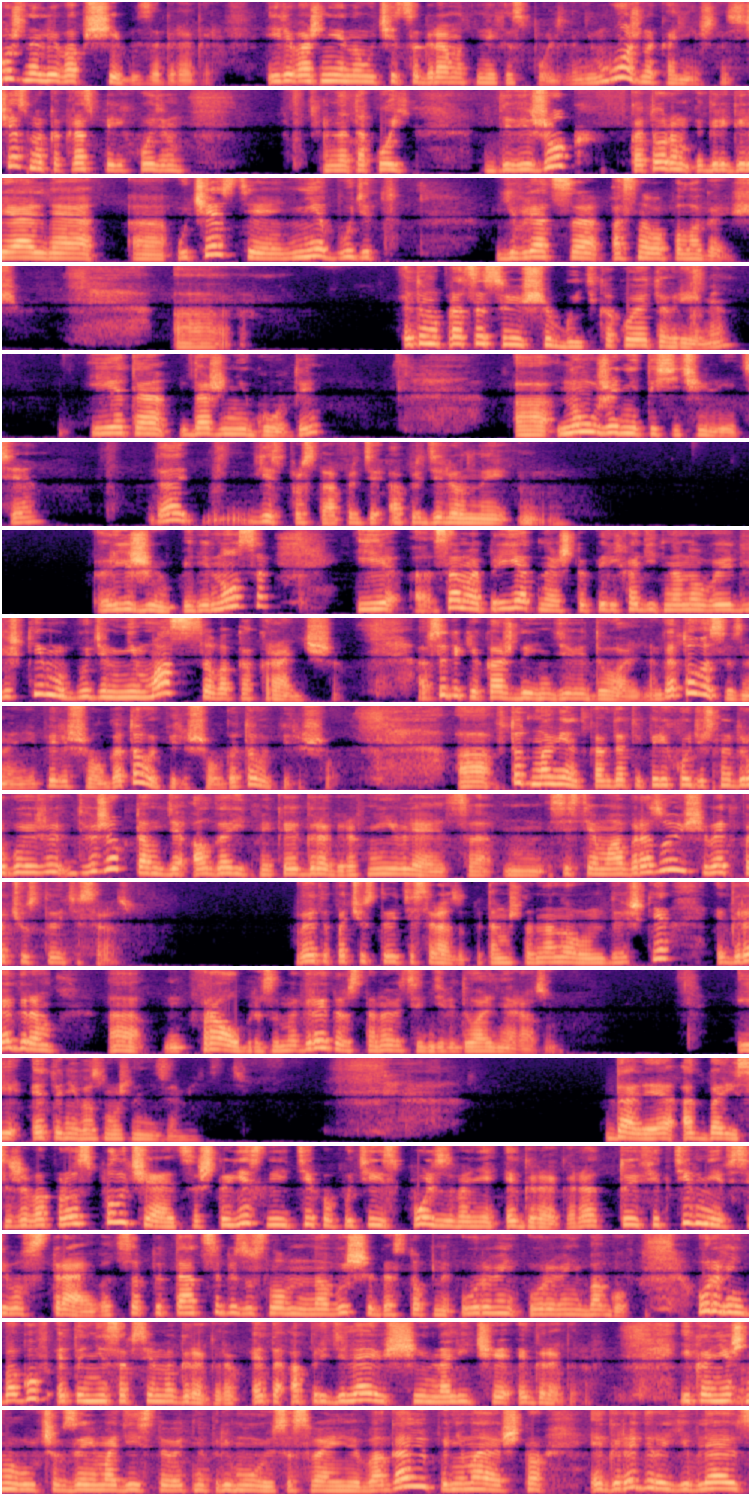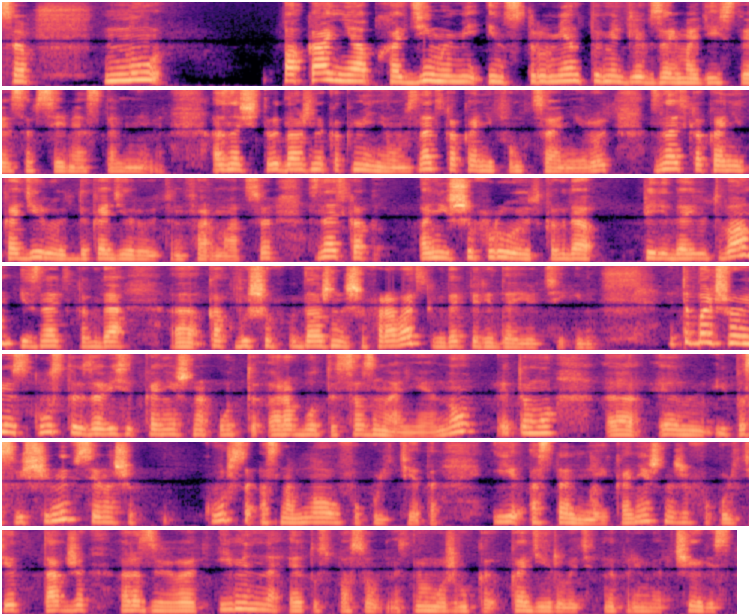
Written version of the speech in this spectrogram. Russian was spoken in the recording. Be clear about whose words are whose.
Speaker 1: Можно ли вообще без эгрегоров? Или важнее научиться грамотно их использованию? Можно, конечно. Сейчас мы как раз переходим на такой движок, в котором эгрегориальное э, участие не будет являться основополагающим. А, этому процессу еще быть какое-то время, и это даже не годы, а, но уже не тысячелетия. Да, есть просто определенный режим переноса и э, самое приятное, что переходить на новые движки мы будем не массово, как раньше, а все-таки каждый индивидуально. Готово сознание, перешел, готово, перешел, готово, перешел. А в тот момент, когда ты переходишь на другой движок, там где алгоритмика эгрегоров не является системообразующей, вы это почувствуете сразу. Вы это почувствуете сразу, потому что на новом движке эгрегором, а, прообразом эгрегора становится индивидуальный разум. И это невозможно не заметить. Далее от Бориса же вопрос. Получается, что если идти по пути использования эгрегора, то эффективнее всего встраиваться, пытаться безусловно на высший доступный уровень, уровень богов. Уровень богов это не совсем эгрегоров, это определяющие наличие эгрегоров. И конечно лучше взаимодействовать напрямую со своими богами, понимая, что эгрегоры являются ну, пока необходимыми инструментами для взаимодействия со всеми остальными. А значит вы должны как минимум знать, как они функционируют, знать, как они кодируют, декодируют информацию, знать, как они шифруют, когда передают вам и знать, когда, э, как вы шиф, должны шифровать, когда передаете им. Это большое искусство и зависит, конечно, от работы сознания, но этому э, эм, и посвящены все наши курсы основного факультета и остальные. Конечно же факультет также развивает именно эту способность. Мы можем кодировать, например, через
